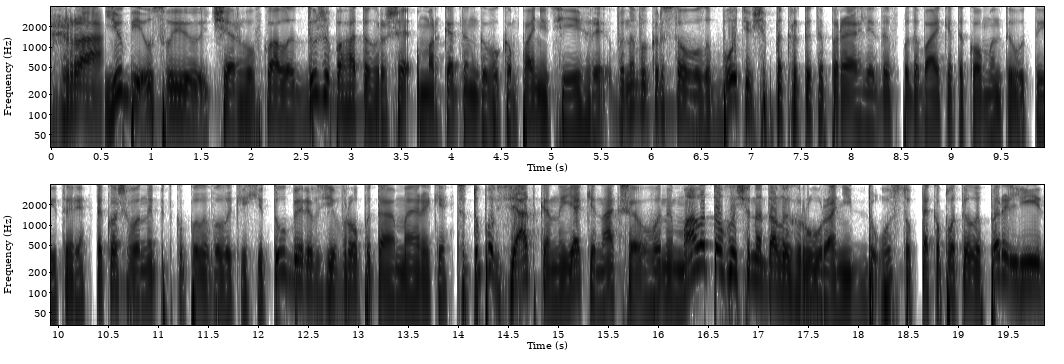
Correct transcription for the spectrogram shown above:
Гра Юбі у свою чергу вклали дуже багато грошей у маркетингову кампанію цієї гри. Вони використовували ботів, щоб накрутити перегляди, вподобайки та коменти у Твіттері. Також вони підкупили великих ютуберів з Європи та Америки. Це тупо взятка, ніяк інакше. Вони мало того, що надали гру ранній доступ, так оплатили переліт,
